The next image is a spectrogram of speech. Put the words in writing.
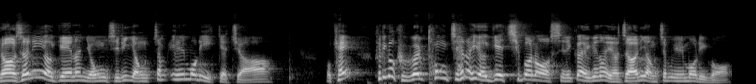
여전히 여기에는 용질이 0.1몰이 있겠죠. 오케이? 그리고 그걸 통째로 여기에 집어넣었으니까 여기도 여전히 0.1몰이고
